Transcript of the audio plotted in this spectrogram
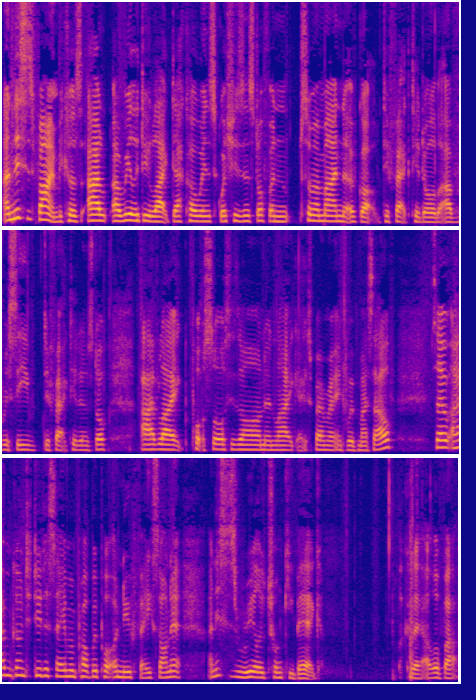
And this is fine because I I really do like decoing squishes and stuff and some of mine that have got defected or that I've received defected and stuff, I've like put sauces on and like experimented with myself. So I'm going to do the same and probably put a new face on it. And this is really chunky big. Look at it, I love that.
